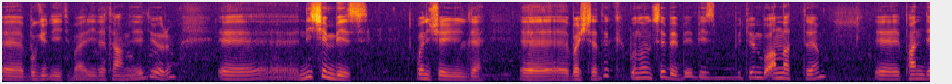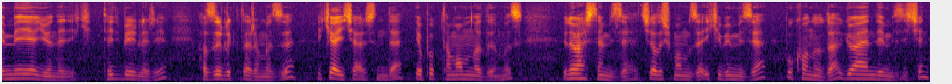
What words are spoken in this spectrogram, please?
e, bugün itibariyle tahmin ediyorum. E, niçin biz 13 Eylül'de e, başladık? Bunun sebebi biz bütün bu anlattığım e, pandemiye yönelik tedbirleri, hazırlıklarımızı iki ay içerisinde yapıp tamamladığımız üniversitemize, çalışmamıza, ekibimize bu konuda güvendiğimiz için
